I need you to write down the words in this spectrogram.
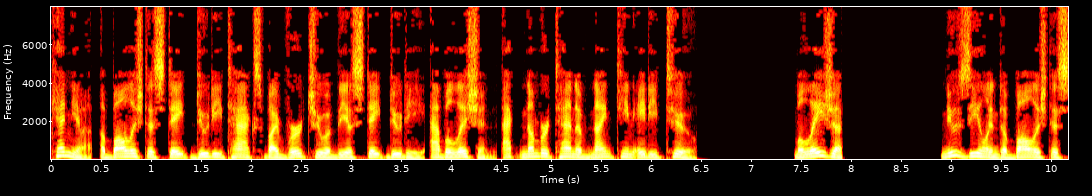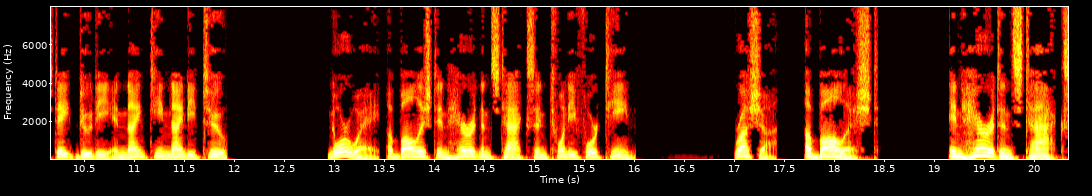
Kenya, abolished estate duty tax by virtue of the Estate Duty Abolition Act No. 10 of 1982 Malaysia New Zealand abolished estate duty in 1992 Norway, abolished inheritance tax in 2014 Russia abolished inheritance tax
